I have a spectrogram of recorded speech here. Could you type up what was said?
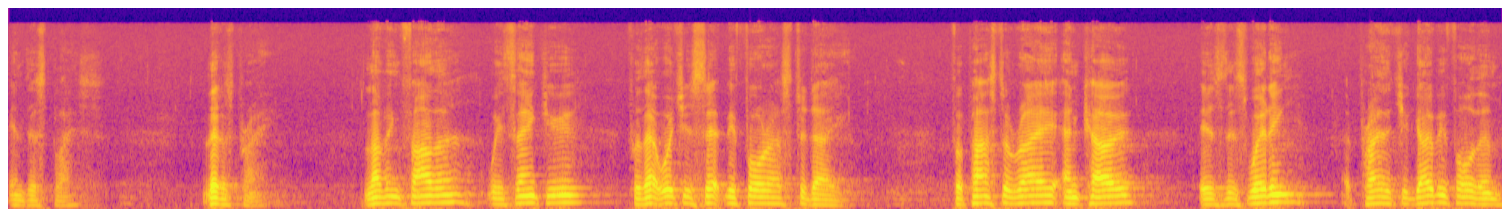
in this place. Let us pray. Loving Father, we thank you for that which is set before us today. For Pastor Ray and co is this wedding. I pray that you go before them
